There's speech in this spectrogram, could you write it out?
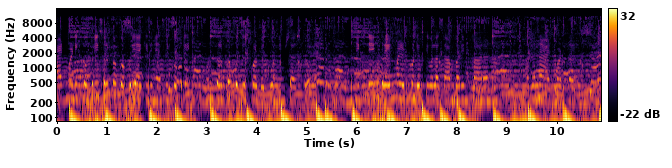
ಆ್ಯಡ್ ಮಾಡಿ ಕೊಬ್ಬರಿ, ಸ್ವಲ್ಪ ಕೊಬ್ಬರಿ ಹಾಕಿದ್ದೀನಿ, ಹಸಿ ಕೊಬ್ಬರಿ. ಒಂದು ಸ್ವಲ್ಪ ಕುದಿಸ್ಕೊಳ್ಬೇಕು, ಒಂದು ನಿಮಿಷ ಅಷ್ಟು. ನೆಕ್ಸ್ಟ್ ಏನು ಗ್ರೈಂಡ್ ಮಾಡಿ ಇಟ್ಕೊಂಡಿರ್ತೀವಲ್ಲ ಸಾಂಬಾರಿನ ಖಾರನ, ಅದನ್ನು ಆ್ಯಡ್ ಮಾಡ್ತಾ ಇದ್ದೀನಿ.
